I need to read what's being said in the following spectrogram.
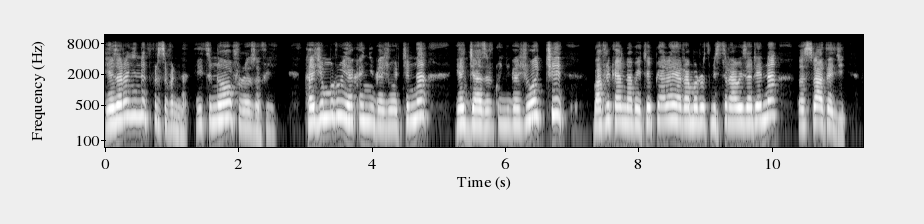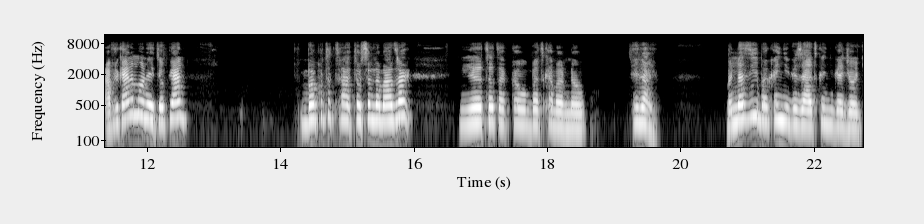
የዘረኝነት ፍልስፍና ethno philosophy ከጅምሩ የቅኝ ገዢዎችና የእጅ አዙር ቅኝ ገዢዎች በአፍሪካና በኢትዮጵያ ላይ ያራመዱት ምስጢራዊ ዘዴና ስትራቴጂ አፍሪካንም ሆነ ኢትዮጵያን በቁጥጥራቸው ስር ለማድረግ የተጠቀሙበት ቀመር ነው ይላሉ። በእነዚህ በቅኝ ግዛት ቅኝ ገዢዎች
